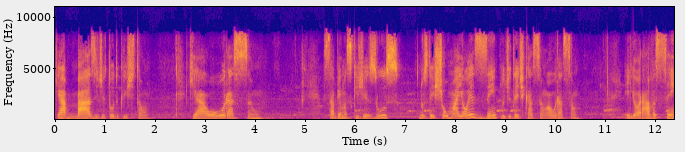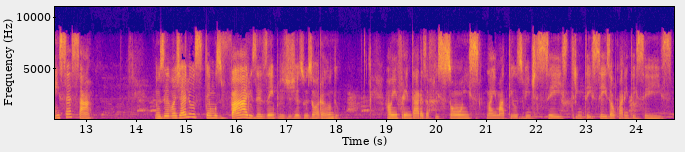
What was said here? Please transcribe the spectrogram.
que é a base de todo cristão, que é a oração. Sabemos que Jesus nos deixou o maior exemplo de dedicação à oração. Ele orava sem cessar. Nos evangelhos temos vários exemplos de Jesus orando. Ao enfrentar as aflições, lá em Mateus 26, 36 ao 46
